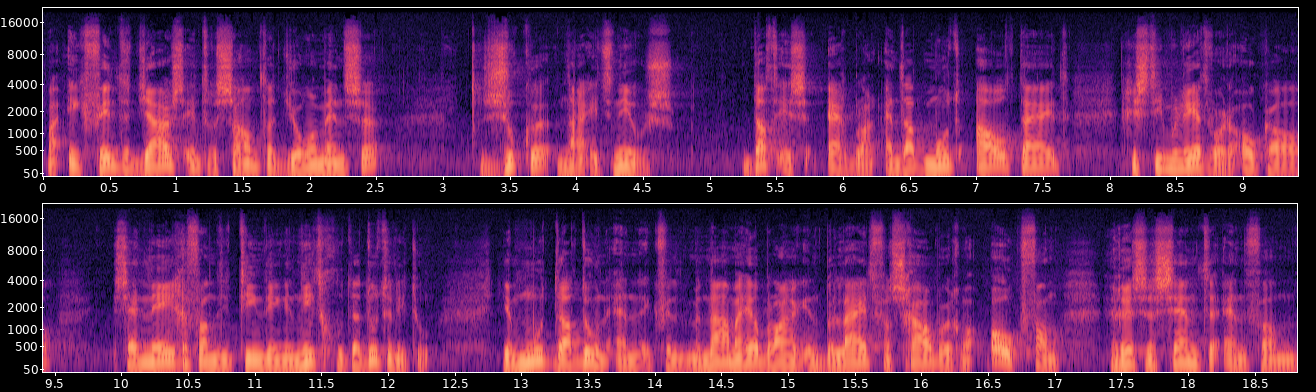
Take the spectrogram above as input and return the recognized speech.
Maar ik vind het juist interessant dat jonge mensen zoeken naar iets nieuws. Dat is erg belangrijk. En dat moet altijd gestimuleerd worden. Ook al zijn negen van die tien dingen niet goed, dat doet er niet toe. Je moet dat doen. En ik vind het met name heel belangrijk in het beleid van Schouwburg, maar ook van recensenten en van,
